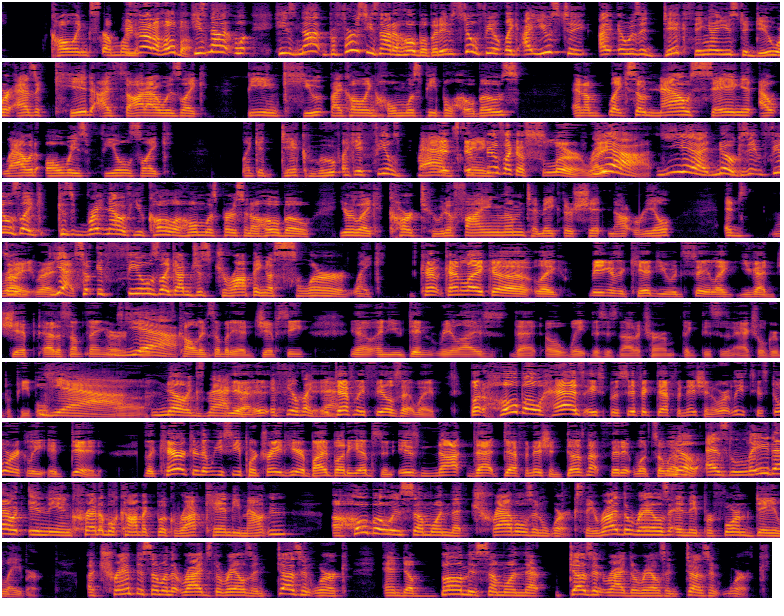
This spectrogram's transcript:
calling someone, he's not a hobo. He's not. Well, he's not. But first, he's not a hobo. But it still feels like I used to. I, it was a dick thing I used to do. Where as a kid, I thought I was like being cute by calling homeless people hobos, and I'm like, so now saying it out loud always feels like like a dick move. Like it feels bad it, saying. it feels like a slur, right? Yeah, yeah, no, because it feels like because right now, if you call a homeless person a hobo, you're like cartoonifying them to make their shit not real, and so- Right, right. Yeah, so it feels like I'm just dropping a slur. Like, kind of, kind of like uh, like being as a kid, you would say like you got gypped out of something, or like, Yeah. calling somebody a gypsy, you know, and you didn't realize that. Oh, wait, this is not a term. Like this is an actual group of people. yeah, Uh, no, exactly. yeah, it, it- feels like it that. definitely feels that way. But hobo has a specific definition, or at least historically it did. The character that we see portrayed here by Buddy Ebsen is not that definition, does not fit it whatsoever. No, as laid out in the incredible comic book Rock Candy Mountain, a hobo is someone that travels and works. They ride the rails and they perform day labor. A tramp is someone that rides the rails and doesn't work, and a bum is someone that doesn't ride the rails and doesn't work.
